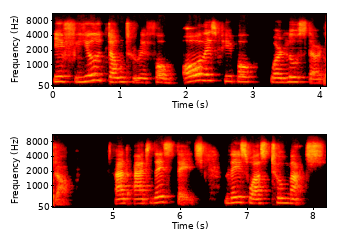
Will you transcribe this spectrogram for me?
if you don't reform, all these people will lose their job. And at this stage, this was too much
